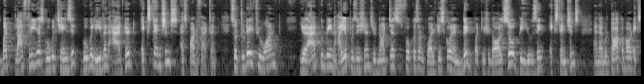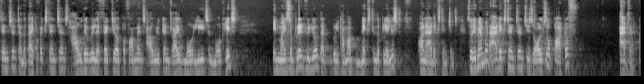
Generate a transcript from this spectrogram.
But last three years, Google changed it. Google even added extensions as part of ad rank. So today, if you want your ad to be in higher positions, you not just focus on quality score and bid, but you should also be using extensions. And I will talk about extensions and the type of extensions, how they will affect your performance, how you can drive more leads and more clicks in my separate video that will come up next in the playlist on ad extensions. So remember ad extensions is also part of ad rank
